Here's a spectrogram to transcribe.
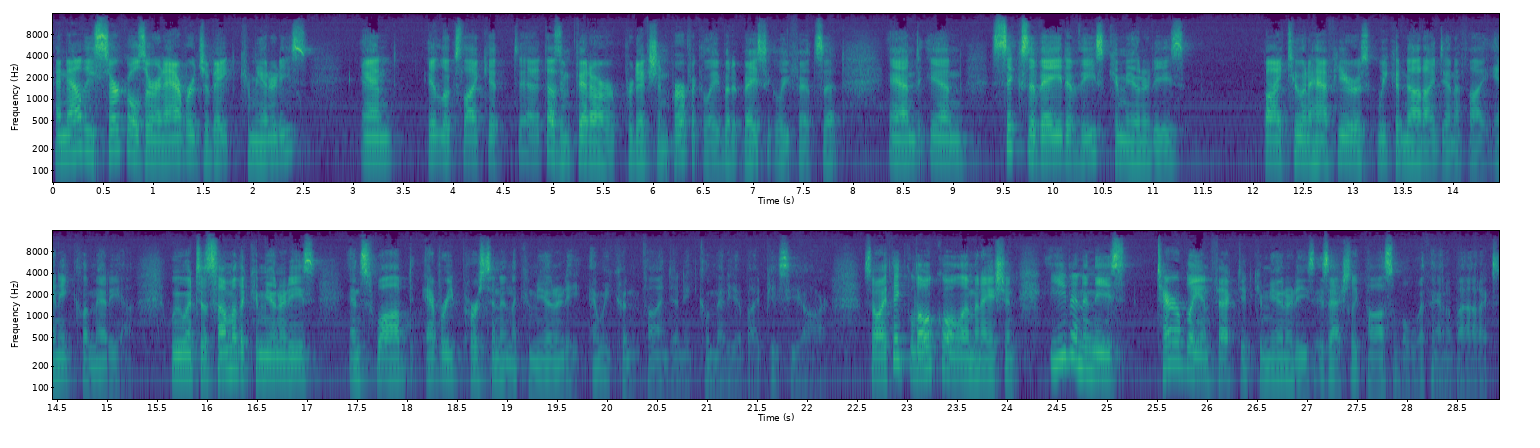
and now these circles are an average of eight communities, and it looks like it, uh, it doesn't fit our prediction perfectly, but it basically fits it. And in six of eight of these communities, by two and a half years, we could not identify any chlamydia. We went to some of the communities and swabbed every person in the community, and we couldn't find any chlamydia by PCR. So I think local elimination, even in these terribly infected communities, is actually possible with antibiotics.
